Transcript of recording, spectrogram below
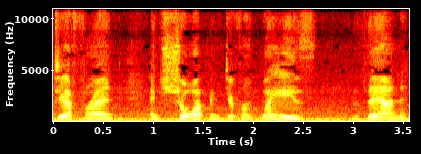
different and show up in different ways than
